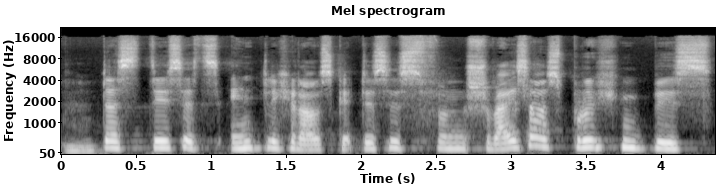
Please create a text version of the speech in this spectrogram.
mhm. dass das jetzt endlich rausgeht. Das ist von Schweißausbrüchen bis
